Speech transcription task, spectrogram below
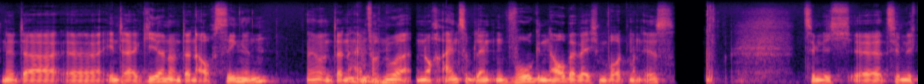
ne, da äh, interagieren und dann auch singen. Ne, und dann mhm. einfach nur noch einzublenden, wo genau bei welchem Wort man ist. Ziemlich, äh, ziemlich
